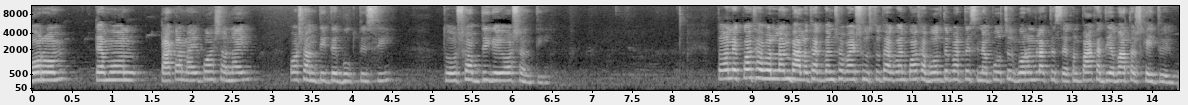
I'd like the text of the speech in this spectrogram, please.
গরম, তেমন টাকা নাই, পয়সা নাই, অশান্তিতে ভুগতেছি। তো সব দিকেই অশান্তি। তো অনেক কথা বললাম, ভালো থাকবেন সবাই, সুস্থ থাকবেন, কথা বলতে পারতেছি না, প্রচুর গরম লাগতেছে, এখন পাখা দিয়ে বাতাস খেয়ে হইব।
